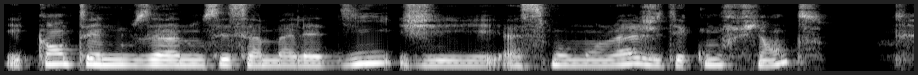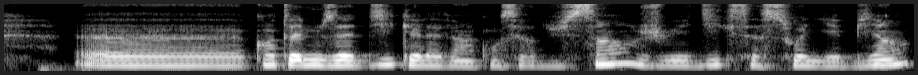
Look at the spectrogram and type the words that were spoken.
Et quand elle nous a annoncé sa maladie, j'ai à ce moment-là j'étais confiante. quand elle nous a dit qu'elle avait un cancer du sein, je lui ai dit que ça soignait bien.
